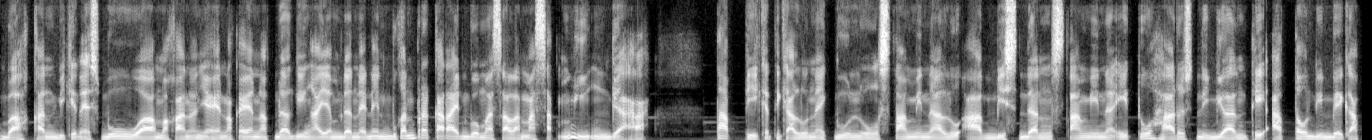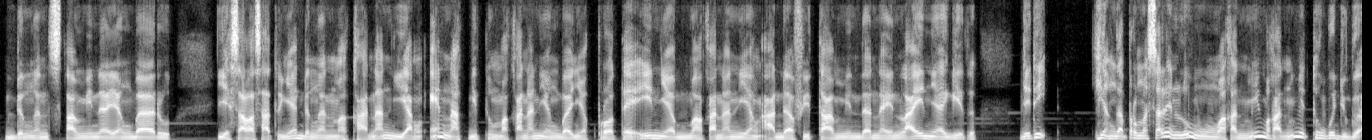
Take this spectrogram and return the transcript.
bahkan bikin es buah makanannya enak-enak daging ayam dan lain-lain. Bukan perkarain gue masalah masak mie enggak. Tapi ketika lu naik gunung stamina lu habis dan stamina itu harus diganti atau di backup dengan stamina yang baru. Ya salah satunya dengan makanan yang enak gitu makanan yang banyak proteinnya makanan yang ada vitamin dan lain-lainnya gitu. Jadi ya nggak permasalahan lu mau makan mie makan mie. Tunggu juga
